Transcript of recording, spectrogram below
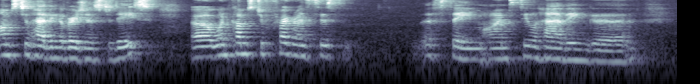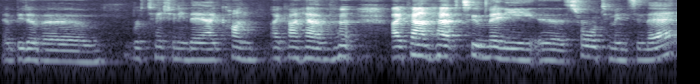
I'm still having aversions to these. Uh, when it comes to fragrances, same. I'm still having a, a bit of a retention in there. I can't I can't have I can't have too many uh, assortments in there.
